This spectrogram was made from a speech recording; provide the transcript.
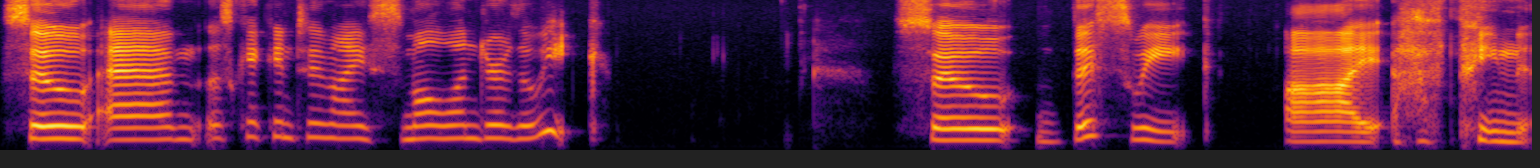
So um, let's kick into my small wonder of the week. So this week I have been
